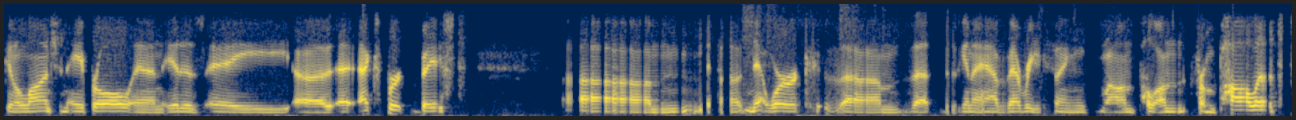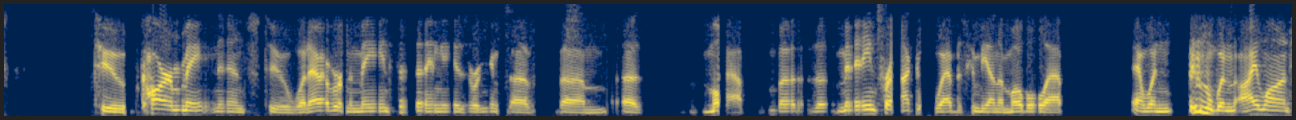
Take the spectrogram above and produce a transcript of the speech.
going to launch in April, and it is a uh, expert based um, network um, that is going to have everything on, on from politics to car maintenance to whatever. The main thing is we're going to have um, a mobile app, but the main product web is going to be on the mobile app. And when when I launch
